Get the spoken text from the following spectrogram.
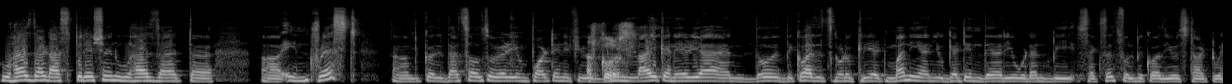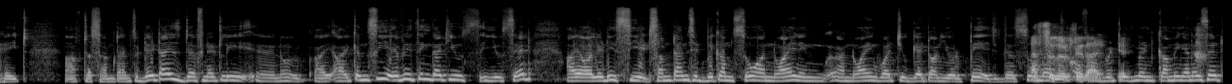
who has that aspiration, who has that uh, uh, interest, uh, because that's also very important. If you don't like an area and though because it's going to create money and you get in there you wouldn't be successful because you start to hate after some time. So data is definitely uh, you know I, I can see everything that you you said. I already see it. Sometimes it becomes so annoying annoying what you get on your page. There's so Absolutely much of right. advertisement yeah. coming and i said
